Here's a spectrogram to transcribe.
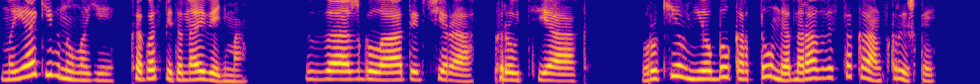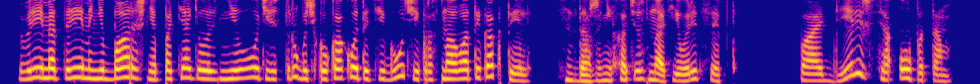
Но я кивнула ей, как воспитанная ведьма. «Зажгла ты вчера, крутяк!» В руке у нее был картонный одноразовый стакан с крышкой. Время от времени барышня подтягивала из него через трубочку какой-то тягучий красноватый коктейль. Даже не хочу знать его рецепт. «Поделишься опытом?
